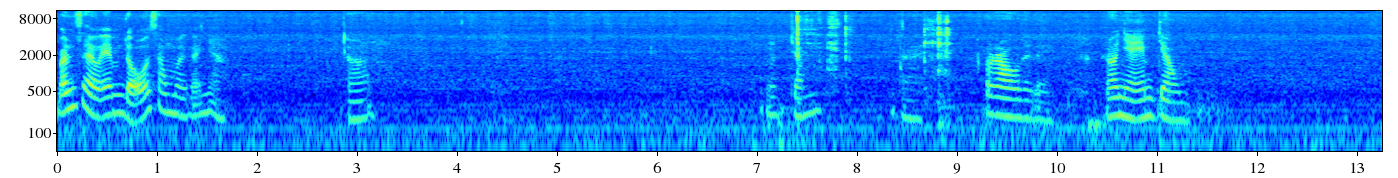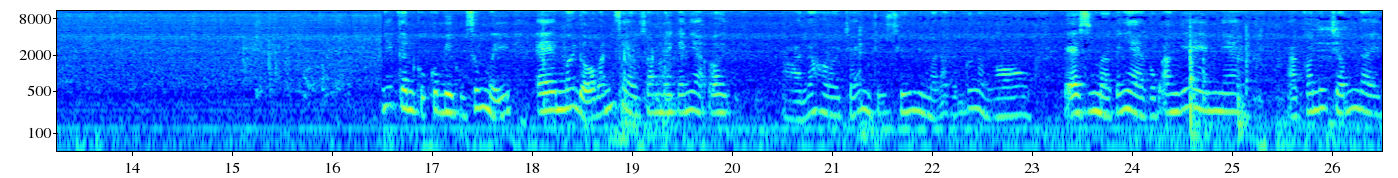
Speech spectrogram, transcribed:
bánh xèo em đổ xong rồi cả nhà. Đó. Nước chấm. Đây. có rau đây đây. Rau nhà em trồng. Với kênh của cô Bia cuộc sống Mỹ em mới đổ bánh xèo xong đây cả nhà ơi. À, nó hơi cháy một chút xíu nhưng mà nó cũng rất là ngon. Để em xin mời cả nhà cùng ăn với em nha. À, có nước chấm đây.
